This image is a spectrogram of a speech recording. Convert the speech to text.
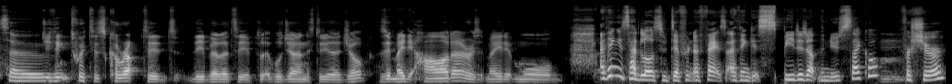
So, do you think Twitter's corrupted the ability of political journalists to do their job? Has it made it harder? Or has it made it more I think it's had lots of different effects. I think it's speeded up the news cycle for sure.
